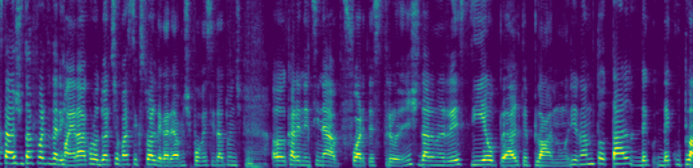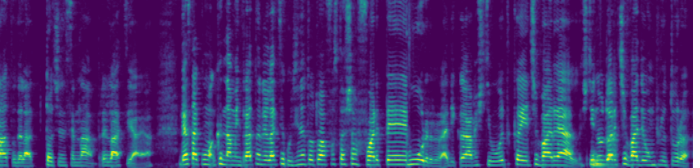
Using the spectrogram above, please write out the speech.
asta a ajutat foarte tare. Mai era acolo doar ceva sexual de care am și povestit atunci, uh, care ne ținea foarte strânși, dar în rest eu pe alte planuri eram total de- decuplată de la tot ce însemna relația aia. De asta cum, când am intrat în relație cu tine totul a fost așa foarte pur, adică am știut că e ceva real, știi, nu Da. doar ceva de umplutură.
